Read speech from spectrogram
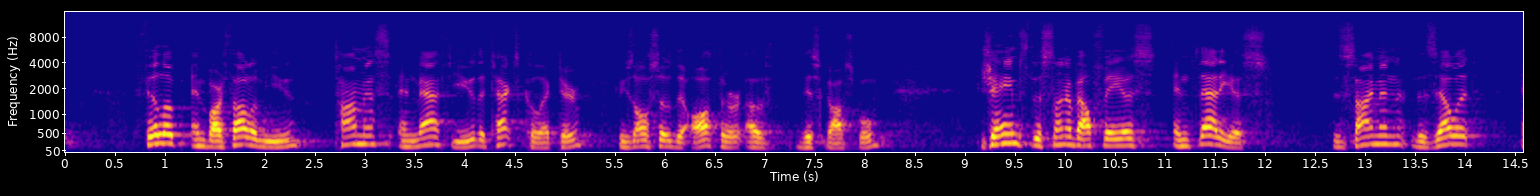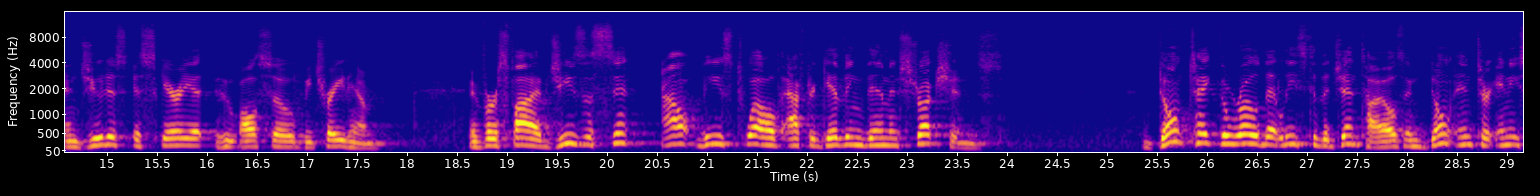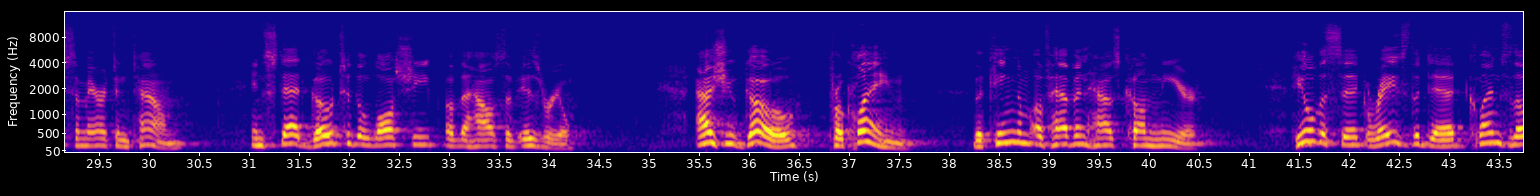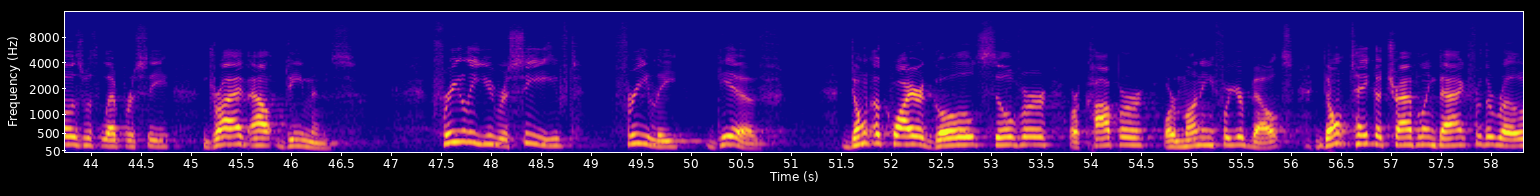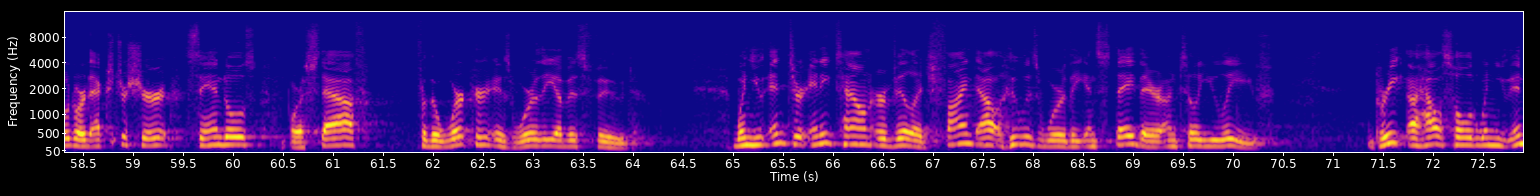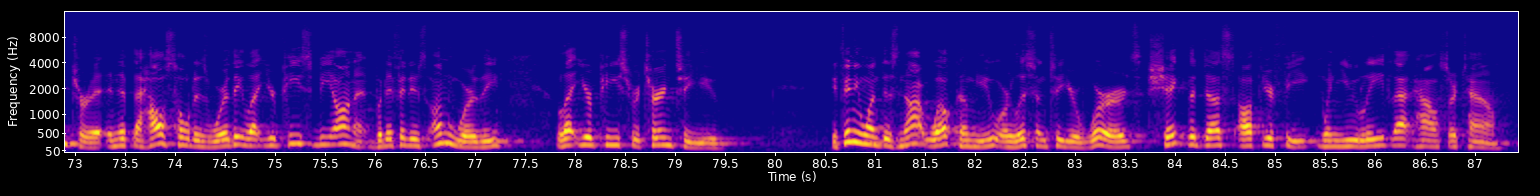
Philip and Bartholomew, Thomas and Matthew, the tax collector, who's also the author of this gospel, James the son of Alphaeus, and Thaddeus Simon the Zealot, and Judas Iscariot, who also betrayed him. In verse 5, Jesus sent out these 12 after giving them instructions. Don't take the road that leads to the Gentiles, and don't enter any Samaritan town. Instead, go to the lost sheep of the house of Israel. As you go, proclaim, the kingdom of heaven has come near heal the sick, raise the dead, cleanse those with leprosy, drive out demons. Freely you received, freely give. Don't acquire gold, silver, or copper, or money for your belts. Don't take a traveling bag for the road, or an extra shirt, sandals, or a staff, for the worker is worthy of his food. When you enter any town or village, find out who is worthy and stay there until you leave. Greet a household when you enter it, and if the household is worthy, let your peace be on it. But if it is unworthy, let your peace return to you. If anyone does not welcome you or listen to your words, shake the dust off your feet when you leave that house or town.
